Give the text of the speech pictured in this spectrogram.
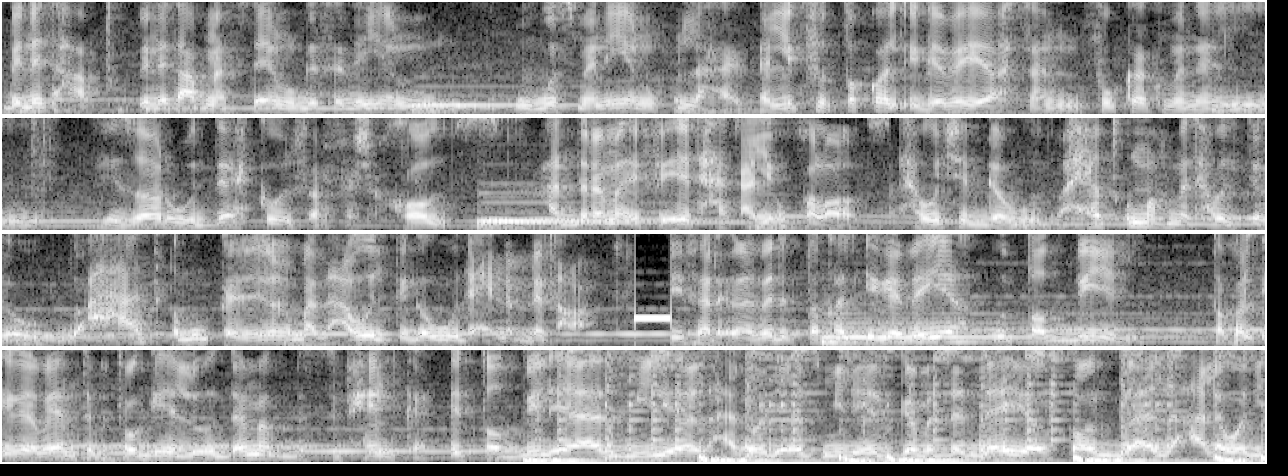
بنتعب بنتعب نفسيا وجسديا وجسمانيا وكل حاجة. خليك في الطاقة الإيجابية أحسن فكك من الهزار والضحك والفرفشة خالص. حد رمى إفيه اضحك عليه وخلاص. ما تحاولش تجود. وحياة أمك ما تحاول تجود. وحياة أبوك يا شيخ ما تحاول تجود. إحنا بنتعب. في فرق ما بين الطاقة الإيجابية والتطبيل. الطاقة الإيجابية أنت بتوجه اللي قدامك بس بحنكة. التطبيل إيه يا زميلي الحلاوة دي يا زميلي إيه الجمال ده؟ ده يا اسطى الحلاوة دي؟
